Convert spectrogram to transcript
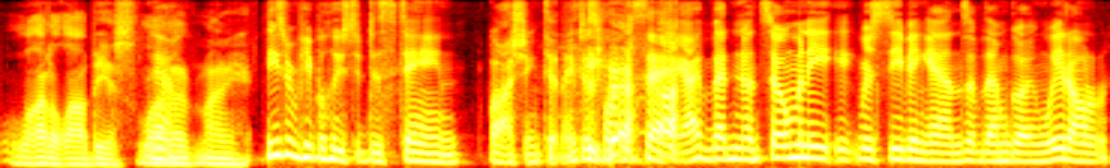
lot of lobbyists, a lot Yeah. of money. These are people who used to disdain Washington. I just want to say I've been on so many receiving ends of them going, "We don't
